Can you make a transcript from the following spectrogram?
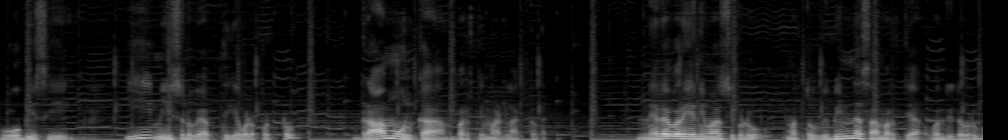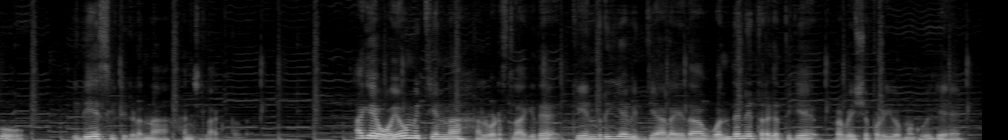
O B C, ಈ ಮೀಸಲು ವ್ಯಾಪ್ತಿಗೆ ಒಳಪಟ್ಟು ಡ್ರಾ ಮೂಲಕ ಭರ್ತಿ ಮಾಡಲಾಗ್ತದೆ. ನೆರೆಹೊರೆಯ ನಿವಾಸಿಗಳು ಮತ್ತು ವಿಭಿನ್ನ ಸಾಮರ್ಥ್ಯ ಹೊಂದಿದವರಿಗೂ ಇದೇ ಸೀಟುಗಳನ್ನು ಹಂಚಲಾಗ್ತದೆ. ಹಾಗೆ ವಯೋಮಿತಿಯನ್ನು ಅಳವಡಿಸಲಾಗಿದೆ. ಕೇಂದ್ರೀಯ ವಿದ್ಯಾಲಯದ ಒಂದನೇ ತರಗತಿಗೆ ಪ್ರವೇಶ ಪಡೆಯುವ ಮಗುವಿಗೆ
